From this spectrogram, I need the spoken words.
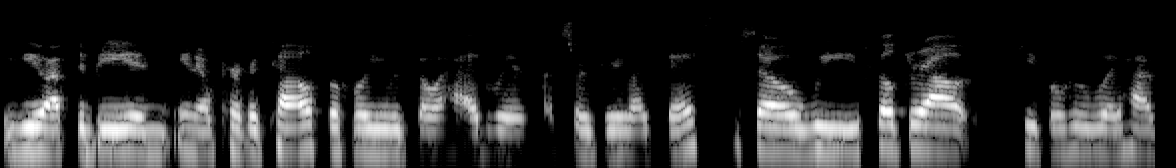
you have to be in you know perfect health before you would go ahead with a surgery like this. So we filter out people who would have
